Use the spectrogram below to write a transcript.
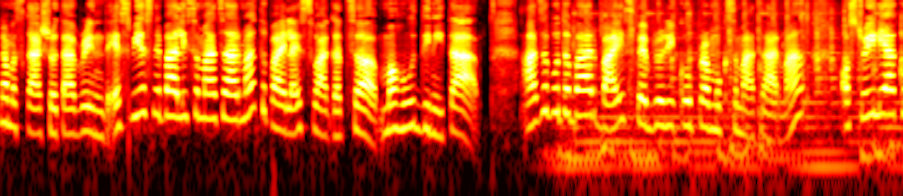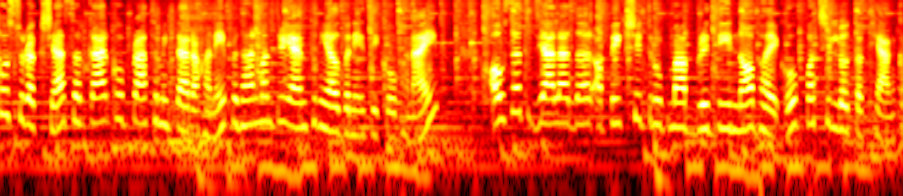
नमस्कार श्रोतावृन्द एसबीएस नेपाली समाचारमा तपाईँलाई स्वागत छ। म हुँ दिनिता। आज बुधबार बाइस फेब्रुअरीको प्रमुख समाचारमा अस्ट्रेलियाको सुरक्षा सरकारको प्राथमिकता रहने प्रधानमन्त्री एन्थनी अल्बनेजीको भनाई औसत ज्याला दर अपेक्षित रूपमा वृद्धि नभएको पछिल्लो तथ्याङ्क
